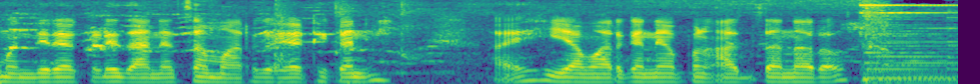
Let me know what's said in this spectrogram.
मंदिराकडे जाण्याचा मार्ग या ठिकाणी आहे. या मार्गाने आपण आज जाणार आहोत.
